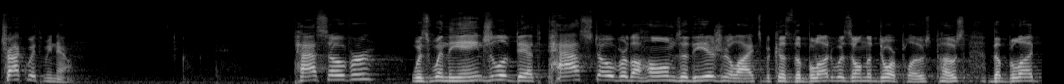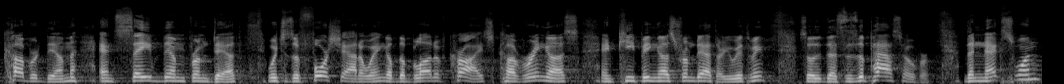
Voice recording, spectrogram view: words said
track with me now. Passover was when the angel of death passed over the homes of the Israelites because the blood was on the doorpost. Post. The blood covered them and saved them from death, which is a foreshadowing of the blood of Christ covering us and keeping us from death. Are you with me? So this is the Passover. The next one,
